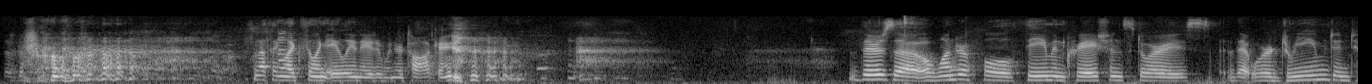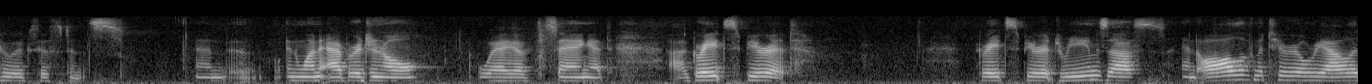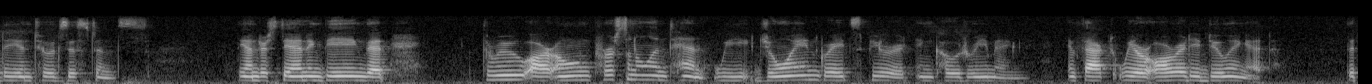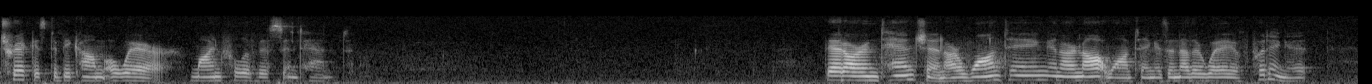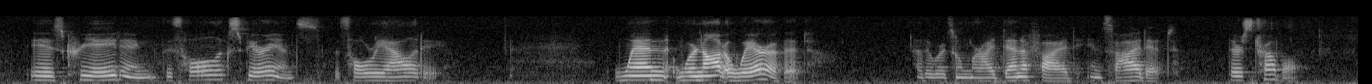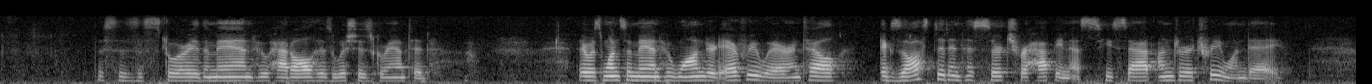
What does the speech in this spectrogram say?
There's nothing like feeling alienated when you're talking. There's a, a, wonderful theme in creation stories that were dreamed into existence. And uh, in one Aboriginal way of saying it, uh, Great Spirit, Great Spirit dreams us and all of material reality into existence. The understanding being that through our own personal intent, we join Great Spirit in co dreaming in fact, we are already doing it. The trick is to become aware, mindful of this intent. That our intention, our wanting and our not wanting, is another way of putting it, is creating this whole experience, this whole reality. When we're not aware of it, in other words, when we're identified inside it, there's trouble. This is the story of the man who had all his wishes granted. There was once a man who wandered everywhere until, exhausted in his search for happiness, he sat under a tree one day.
